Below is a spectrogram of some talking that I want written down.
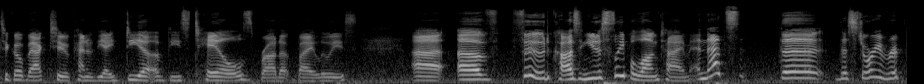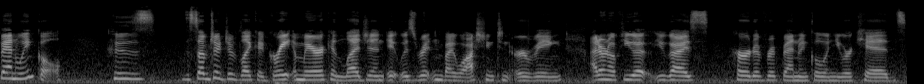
to go back to kind of the idea of these tales brought up by Luis, uh, of food causing you to sleep a long time. And that's the the story of Rip Van Winkle, who's the subject of like a great American legend. It was written by Washington Irving. I don't know if you you guys heard of Rip Van Winkle when you were kids,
